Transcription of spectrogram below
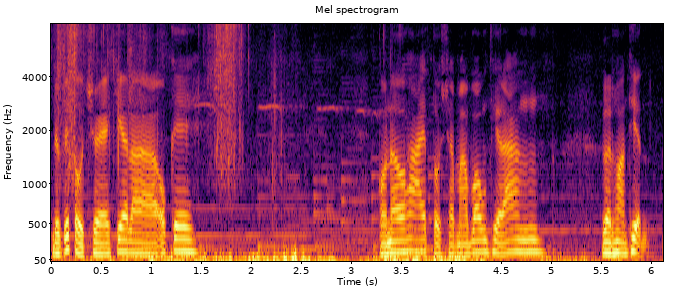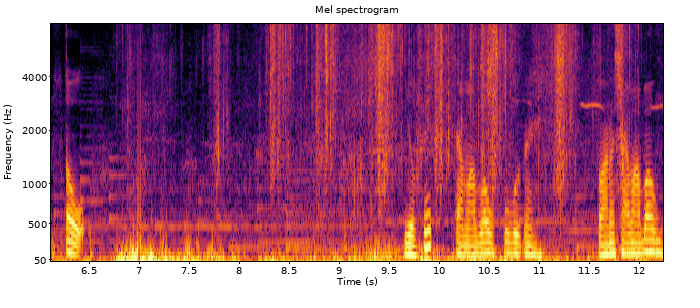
Được cái tổ chòe kia là ok. Còn đâu hai tổ chè má bông thì đang gần hoàn thiện tổ. Nhiều phết xà má bông khu vực này. Toàn là xà má bông.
